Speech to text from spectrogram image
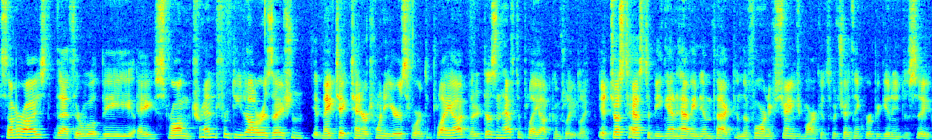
summarized that there will be a strong trend for de dollarization. It may take 10 or 20 years for it to play out, but it doesn't have to play out completely. It just has to begin having impact in the foreign exchange markets, which I think we're beginning to see.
